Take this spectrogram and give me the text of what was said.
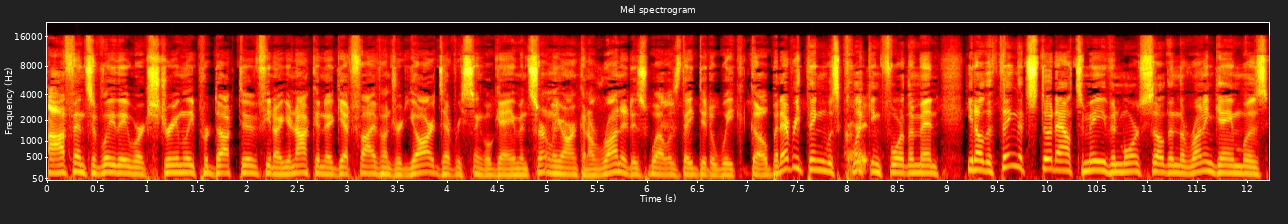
Offensively, they were extremely productive. You know, you're not going to get 500 yards every single game, and certainly aren't going to run it as well as they did a week ago. But everything was clicking right. for them. And you know, the thing that stood out to me even more so than the running game was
